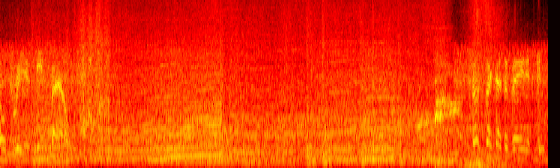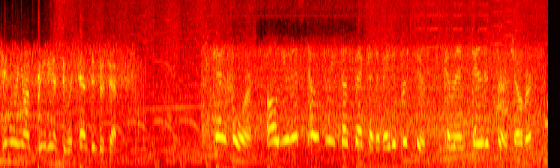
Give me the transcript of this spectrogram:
code 3 is eastbound. Suspect has evaded, continuing on previous to attempt intercept. 10-4. All units, code 3 suspect has evaded pursuit. Commence standard search, over.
